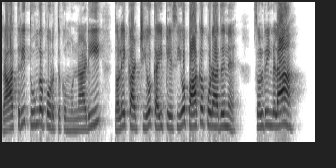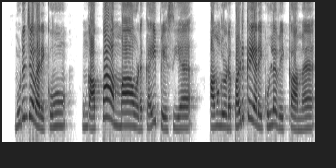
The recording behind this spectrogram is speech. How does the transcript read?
ராத்திரி தூங்க போறதுக்கு முன்னாடி தொலைக்காட்சியோ கைபேசியோ பார்க்க கூடாதுன்னு. சொல்றீங்களா? முடிஞ்ச வரைக்கும் உங்க அப்பா அம்மாவோட கைபேசிய அவங்களோட படுக்கை அறைக்குள்ள வைக்காம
